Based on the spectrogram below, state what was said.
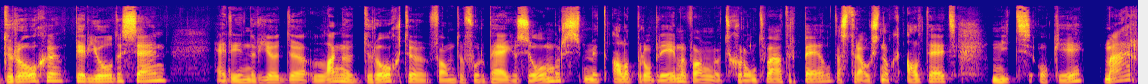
droge periodes zijn. Herinner je de lange droogte van de voorbije zomers met alle problemen van het grondwaterpeil? Dat is trouwens nog altijd niet oké. Maar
